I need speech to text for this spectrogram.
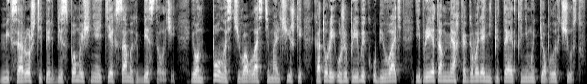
Миксарош теперь беспомощнее тех самых бестолочей, и он полностью во власти мальчишки, который уже привык убивать и при этом, мягко говоря, не питает к нему теплых чувств.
